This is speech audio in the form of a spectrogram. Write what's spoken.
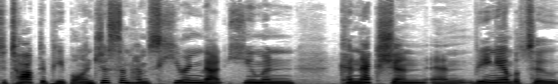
to talk to people and just sometimes hearing that human connection and being able to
